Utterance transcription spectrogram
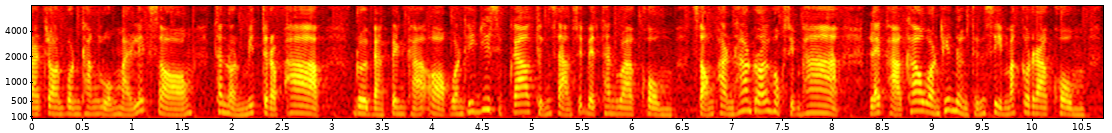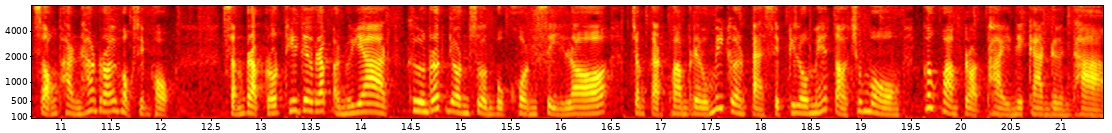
ราจรบนทางหลวงหมายเลข 2 ถนนมิตรภาพ โดยแบ่งเป็นขาออกวันที่ 29 ถึง 31 ธันวาคม 2565 และขาเข้าวันที่ 1 ถึง 4 มกราคม 2566 สำหรับรถที่ได้รับอนุญาต คือรถยนต์ส่วนบุคคล 4 ล้อจำกัดความเร็วไม่เกิน 80 กิโลเมตรต่อชั่วโมง เพื่อความปลอดภัยในการเดินทาง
